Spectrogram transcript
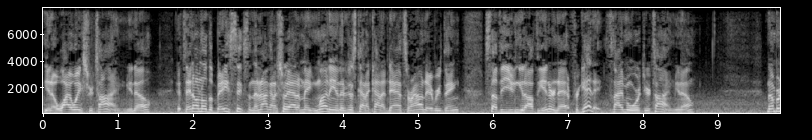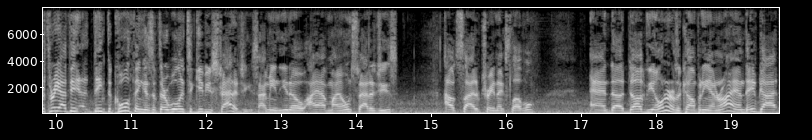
you know, why waste your time? You know, if they don't know the basics and they're not going to show you how to make money and they're just going to kind of dance around everything, stuff that you can get off the internet, forget it. It's not even worth your time. You know. Number three, I think I think the cool thing is if they're willing to give you strategies. I mean, you know, I have my own strategies outside of Trade Next Level, and uh, Doug, the owner of the company, and Ryan, they've got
